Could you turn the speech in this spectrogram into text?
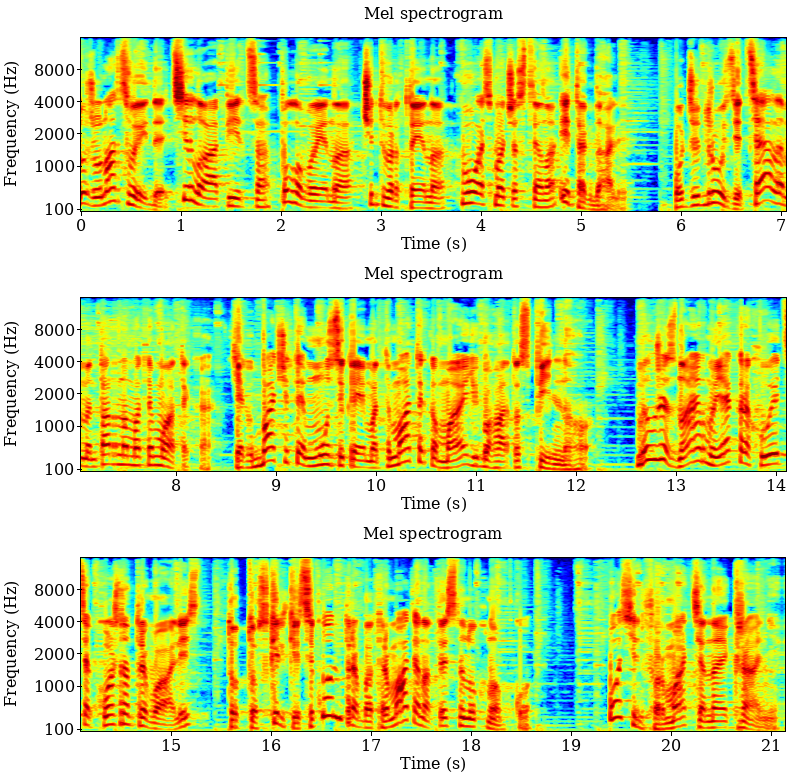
Тож у нас вийде ціла піца, половина, четвертина, восьма частина і так далі. Отже, друзі, це елементарна математика. Як бачите, музика і математика мають багато спільного. Ми вже знаємо, як рахується кожна тривалість, тобто скільки секунд треба тримати натиснену кнопку. Ось інформація на екрані.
